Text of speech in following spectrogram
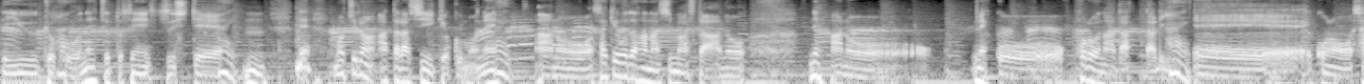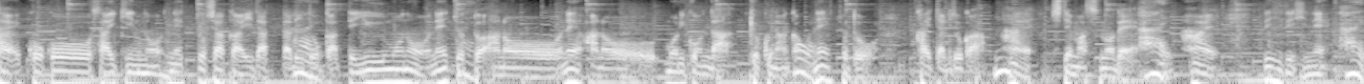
ていう曲をね、ちょっと選出して、はい。うん、でもちろん新しい曲もね、はい。あの先ほど話しましたあのねあのねこうコロナだったり、はい。えーこのさここ最近のネット社会だったりとかっていうものをねちょっとあのねあの盛り込んだ曲なんかもねちょっと書いたりとか、うん。はい、してますので、はい。はい、ぜひぜひねはい。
